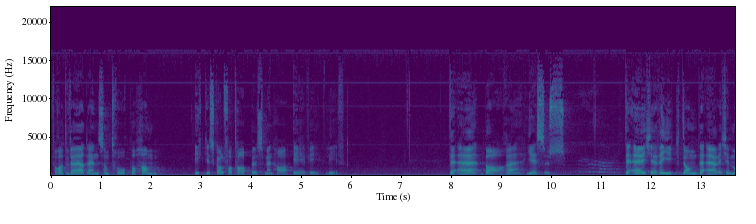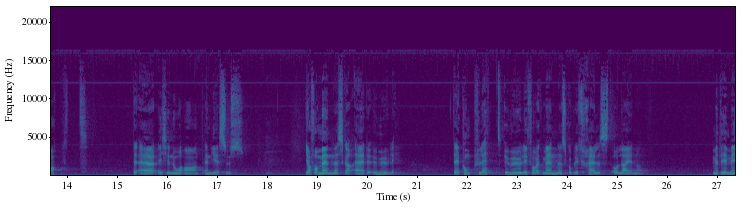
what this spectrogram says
for at hver den som tror på ham, ikke skal fortapes, men ha evig liv. Det er bare Jesus. Det er ikke rikdom, det er ikke makt. Det er ikke noe annet enn Jesus. Ja, for mennesker er det umulig. Det er komplett umulig for et menneske å bli frelst alene med det vi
